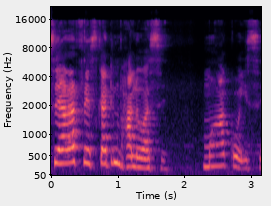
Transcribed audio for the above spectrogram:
শেয়ার আর ফ্রেশ কাটিং ভালো আছে। মা কইছে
